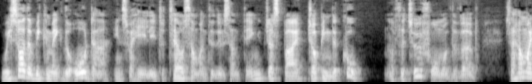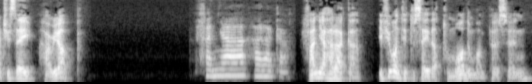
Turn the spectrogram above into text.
We saw that we can make the order in Swahili to tell someone to do something just by dropping the ku of the to form of the verb. So how might you say hurry up? Fanya haraka. Fanya haraka. If you wanted to say that to more than one person,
